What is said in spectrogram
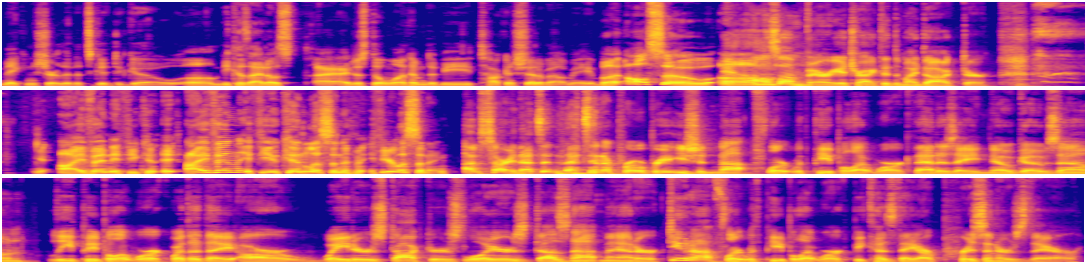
making sure that it's good to go, um, because I just I I just don't want him to be talking shit about me. But also, um, also, I'm very attracted to my doctor. Ivan, if you can, Ivan, if you can listen to me, if you're listening, I'm sorry, that's in, that's inappropriate. You should not flirt with people at work. That is a no go zone. Leave people at work, whether they are waiters, doctors, lawyers, does not matter. Do not flirt with people at work because they are prisoners there.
